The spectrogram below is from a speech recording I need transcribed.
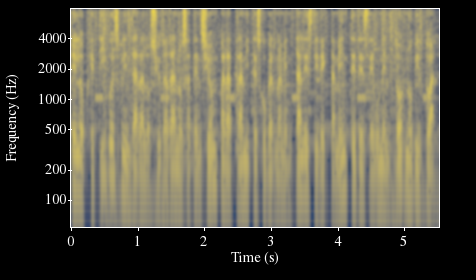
El objetivo es brindar a los ciudadanos atención para trámites gubernamentales directamente desde un entorno virtual.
